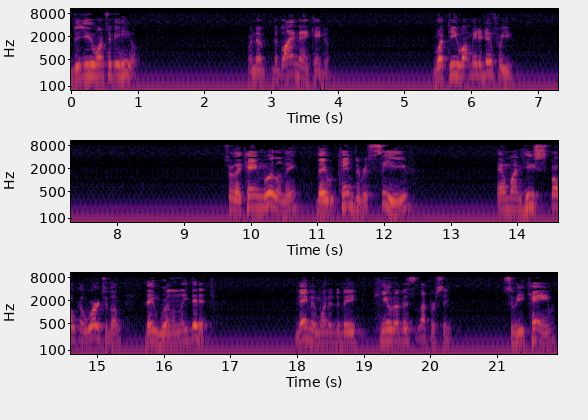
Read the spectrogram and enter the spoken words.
do you want to be healed? When the, the blind man came to him, what do you want me to do for you? So they came willingly, they came to receive, and when he spoke a word to them, they willingly did it. Naaman wanted to be healed of his leprosy. So he came,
